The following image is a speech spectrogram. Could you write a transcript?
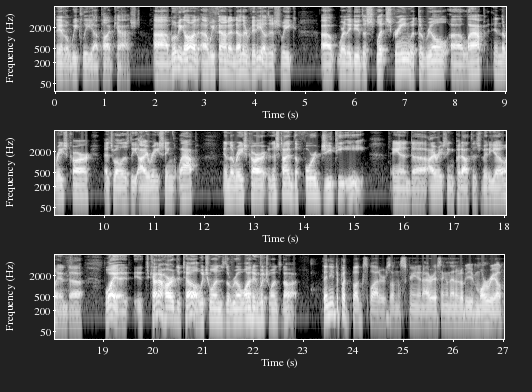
They have a weekly uh, podcast. Uh, moving on, uh, we found another video this week uh, where they do the split screen with the real uh, lap in the race car as well as the iRacing lap in the race car. This time, the Ford GTE. And iRacing put out this video and boy, it, it's kind of hard to tell which one's the real one and which one's not. They need to put bug splatters on the screen in iRacing, and then it'll be even more real.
